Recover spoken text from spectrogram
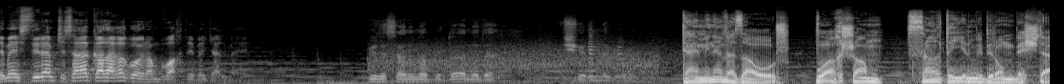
Demək istəyirəm ki, sənə qadağa qoyuram bu vaxt evə gəlməyi. Bir də səni nə burada, nə də iş yerində görürəm. Təminə və Zaur bu axşam saat 21:15-də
